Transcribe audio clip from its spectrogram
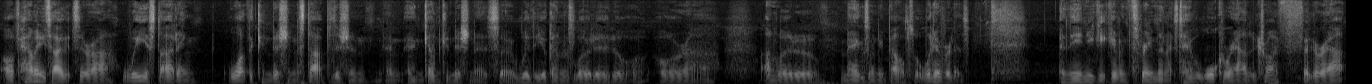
of how many targets there are, where you're starting, what the condition, the start position, and, and gun condition is. So whether your gun is loaded or or uh, unloaded, or mags on your belt, or whatever it is. And then you get given three minutes to have a walk around and try and figure out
